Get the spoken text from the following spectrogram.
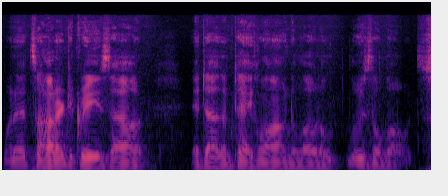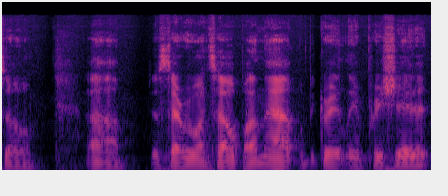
when it's 100 degrees out, it doesn't take long to load lose the load. So, uh, just everyone's help on that would be greatly appreciated.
